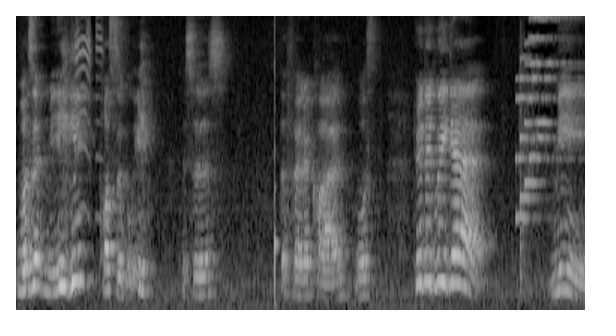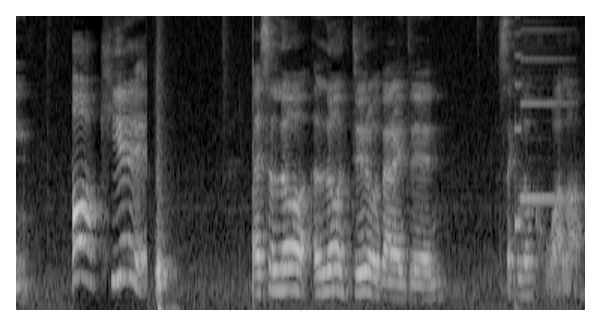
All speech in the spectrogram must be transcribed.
Was it me? Possibly. This is the photo card. Who did we get? Me. Oh, cute! It's a little, a little doodle that I did. It's like a little koala.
